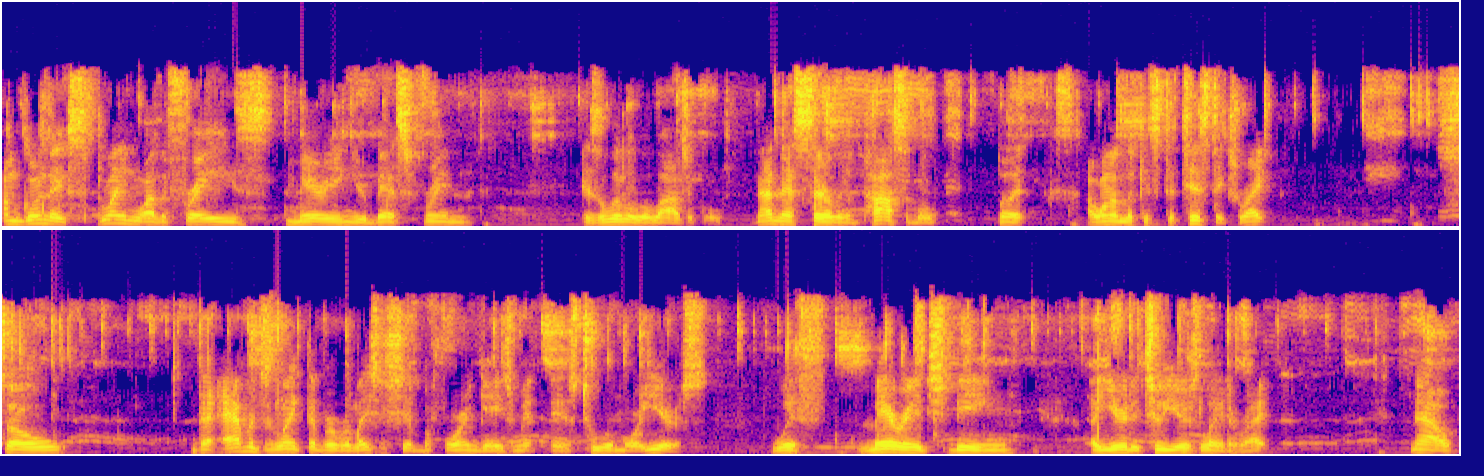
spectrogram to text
I'm going to explain why the phrase marrying your best friend is a little illogical. Not necessarily impossible, but I want to look at statistics, right? So the average length of a relationship before engagement is two or more years, with marriage being a year to two years later, right? Now,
